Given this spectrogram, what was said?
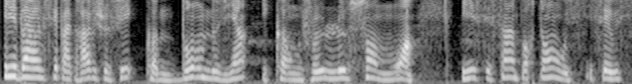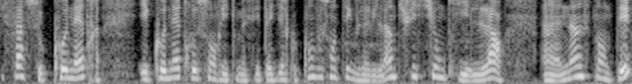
Et eh ben, c'est pas grave, je fais comme bon me vient et comme je le sens moi. Et c'est ça important aussi, c'est aussi ça, se connaître et connaître son rythme. C'est-à-dire que quand vous sentez que vous avez l'intuition qui est là à un instant T,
